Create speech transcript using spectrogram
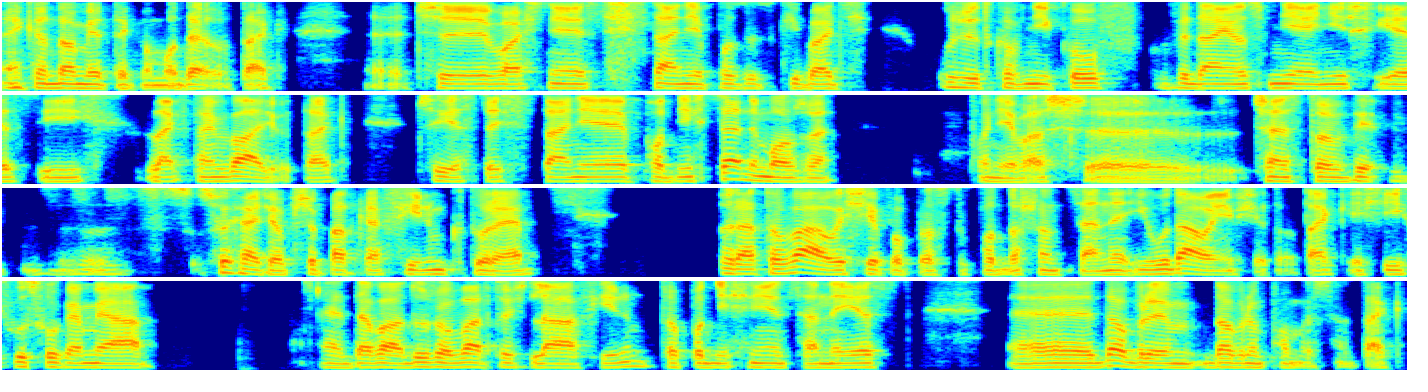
ekonomię tego modelu, tak? E, czy właśnie jesteś w stanie pozyskiwać użytkowników, wydając mniej niż jest ich lifetime value, tak? Czy jesteś w stanie podnieść ceny może ponieważ często słychać o przypadkach firm, które ratowały się po prostu podnosząc ceny i udało im się to, tak? Jeśli ich usługa miała, dawała dużą wartość dla firm, to podniesienie ceny jest E, dobrym, dobrym pomysłem. Tak.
